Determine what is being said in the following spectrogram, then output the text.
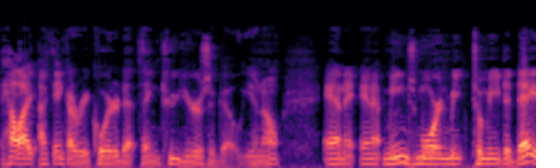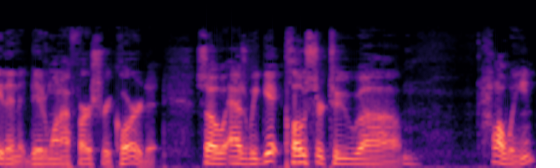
hell, I, I think I recorded that thing two years ago, you know, and it, and it means more me, to me today than it did when I first recorded it. So as we get closer to uh, Halloween,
